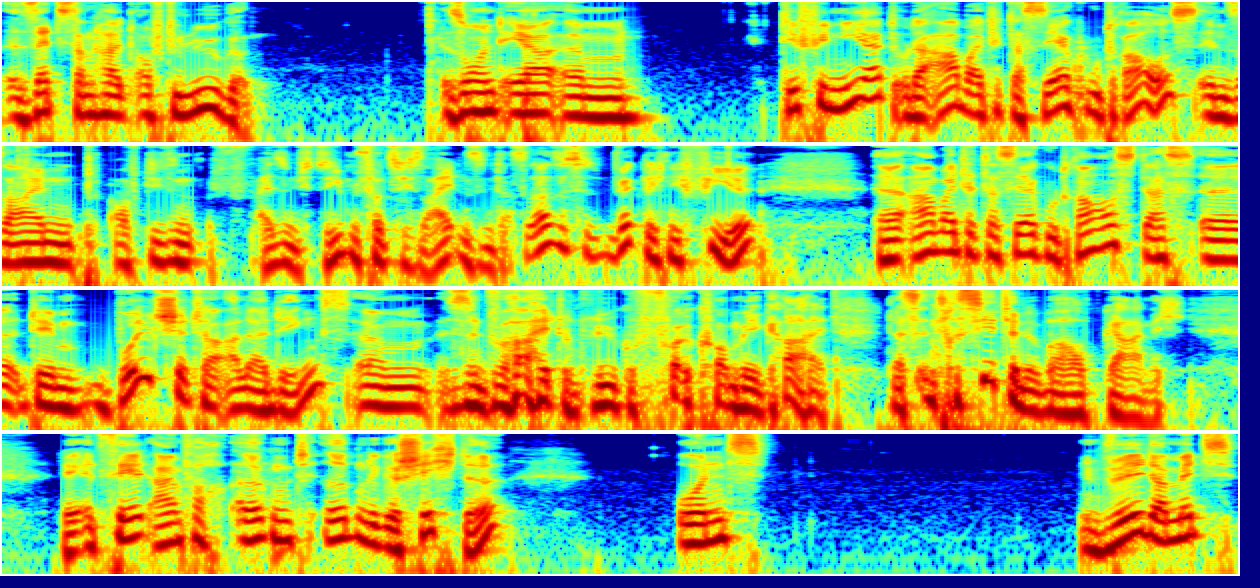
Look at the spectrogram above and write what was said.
setzt dann halt auf die Lüge. So, und er ähm, definiert oder arbeitet das sehr gut raus in seinen, auf diesen, weiß nicht, 47 Seiten sind das, also das ist wirklich nicht viel, äh, arbeitet das sehr gut raus, dass äh, dem Bullshitter allerdings ähm, sind Wahrheit und Lüge vollkommen egal. Das interessiert ihn überhaupt gar nicht. Der erzählt einfach irgend, irgendeine Geschichte und will damit,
